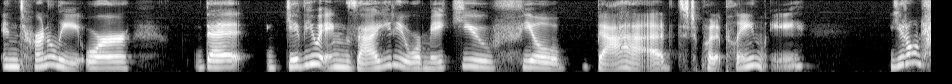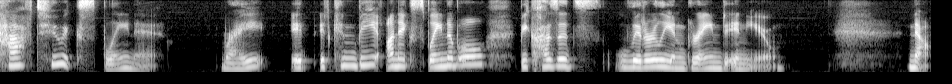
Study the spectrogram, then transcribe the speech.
internally or that give you anxiety or make you feel bad to put it plainly. You don't have to explain it, right? It, it can be unexplainable because it's literally ingrained in you. Now,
